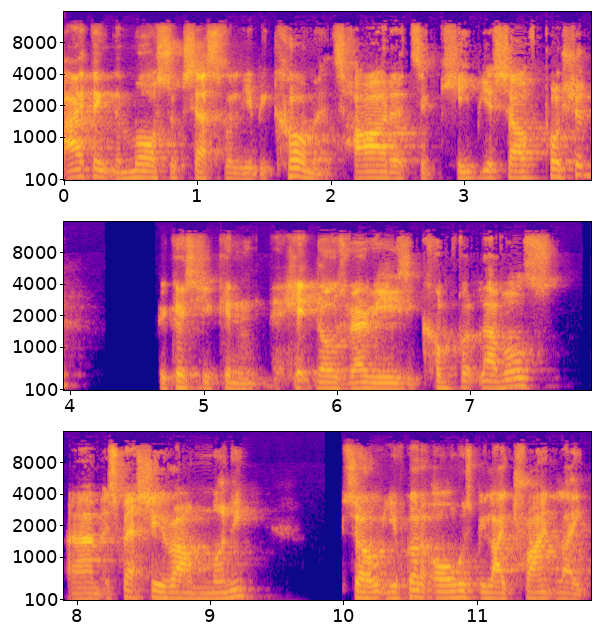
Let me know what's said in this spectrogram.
I think the more successful you become, it's harder to keep yourself pushing because you can hit those very easy comfort levels, um, especially around money. So you've got to always be like trying to like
